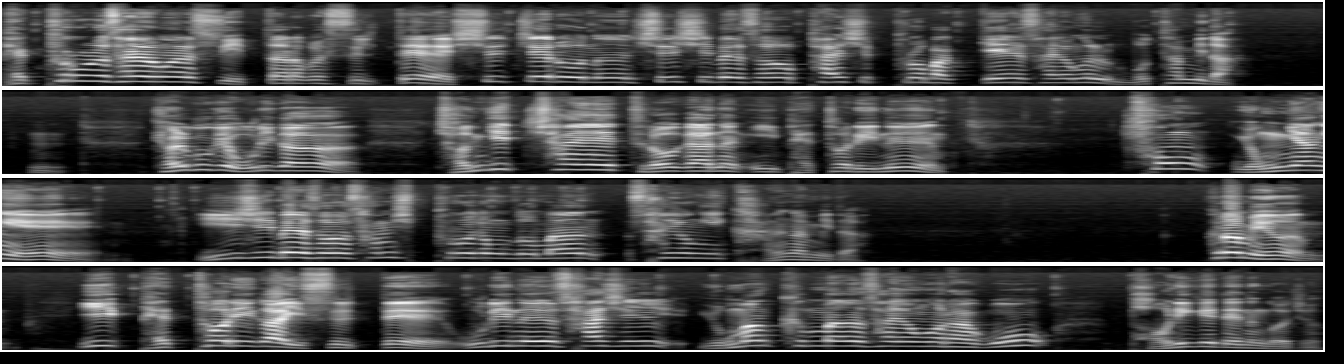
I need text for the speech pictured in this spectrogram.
100%를 사용할 수 있다라고 했을 때 실제로는 70에서 80%밖에 사용을 못 합니다. 음, 결국에 우리가 전기차에 들어가는 이 배터리는 총 용량의 20에서 30% 정도만 사용이 가능합니다. 그러면 이 배터리가 있을 때 우리는 사실 요만큼만 사용을 하고 버리게 되는 거죠.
